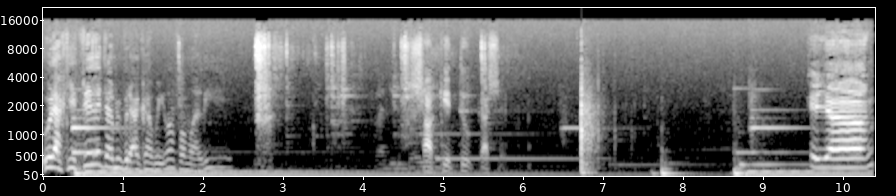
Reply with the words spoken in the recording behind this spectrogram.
ulah kita kami beragami mah pamali sakit tuh kasih Eyang.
